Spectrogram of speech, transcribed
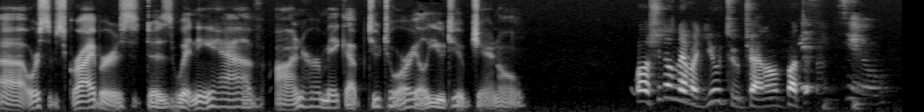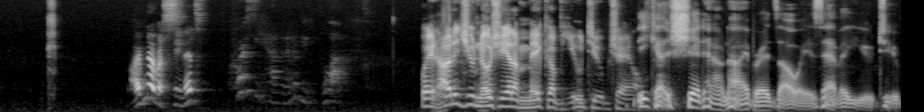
uh, or subscribers does Whitney have on her makeup tutorial YouTube channel? Well, she doesn't have a YouTube channel, but I've never seen it. Wait, how did you know she had a makeup YouTube channel? Because shithound hybrids always have a YouTube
